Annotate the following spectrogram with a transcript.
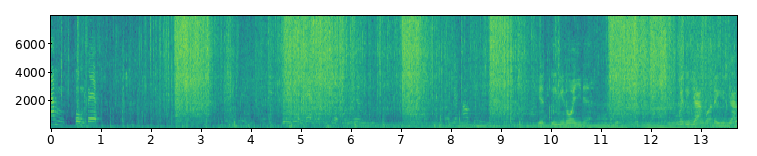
ตั้มปุ่มแซ่บ เรื่องแดงแล้วสิแซ่บตัวนึงเก็บเอาสิเกล็ดอึงนี่น้อยนี่เนี่ยไม่อึงย่างบ่ได้อึงย่าง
